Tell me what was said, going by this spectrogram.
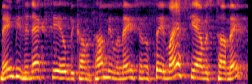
Maybe the next year he'll become Tami Lemeis and he'll say, Last year I was Tame.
